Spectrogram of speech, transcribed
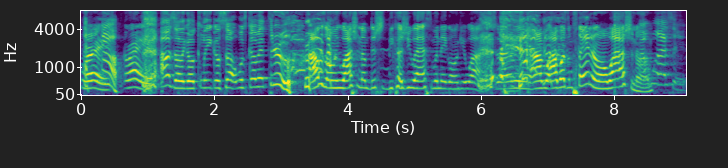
Right, house. right. I was only gonna clean because something was coming through. I was only washing up dishes because you asked when they gonna get washed. I mean, I, I wasn't planning on washing them. I wasn't.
